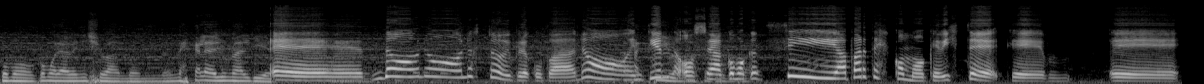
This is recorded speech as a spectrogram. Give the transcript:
¿Cómo, ¿Cómo, la venís llevando? En una escala del 1 al 10. Eh, no, no, no estoy preocupada. No, entiendo. o sea, como que sí, aparte es como que viste que... Eh,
